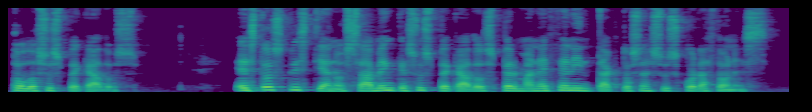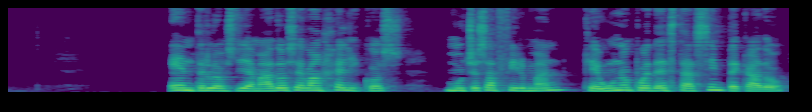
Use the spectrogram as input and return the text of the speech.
todos sus pecados. Estos cristianos saben que sus pecados permanecen intactos en sus corazones. Entre los llamados evangélicos, muchos afirman que uno puede estar sin pecado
